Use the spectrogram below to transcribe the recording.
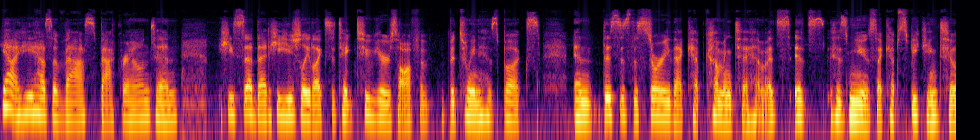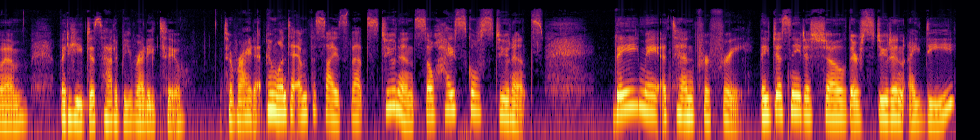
yeah, he has a vast background and he said that he usually likes to take 2 years off of, between his books and this is the story that kept coming to him. It's it's his muse that kept speaking to him, but he just had to be ready to to write it. I want to emphasize that students, so high school students, they may attend for free. They just need to show their student ID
